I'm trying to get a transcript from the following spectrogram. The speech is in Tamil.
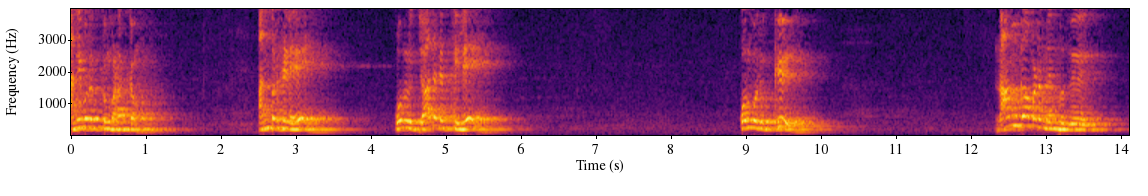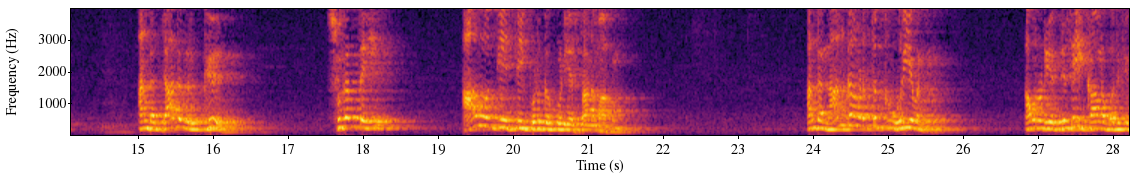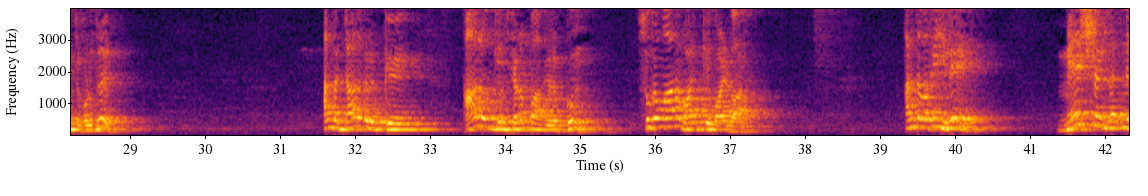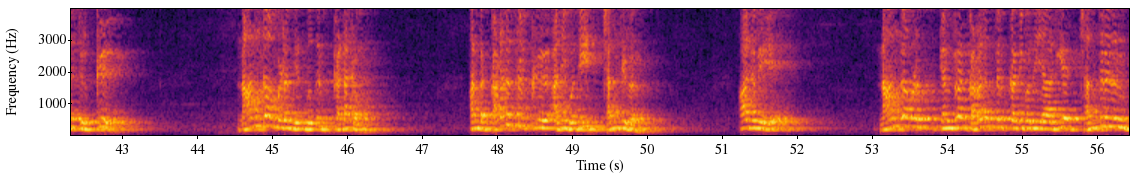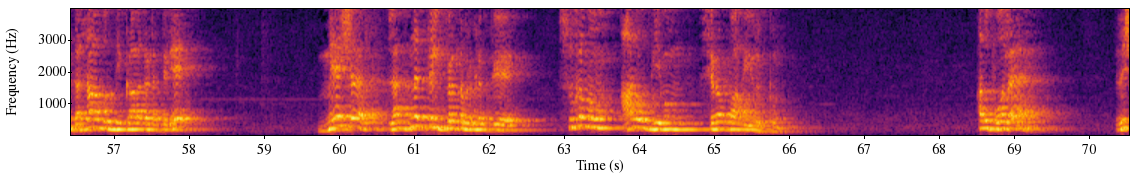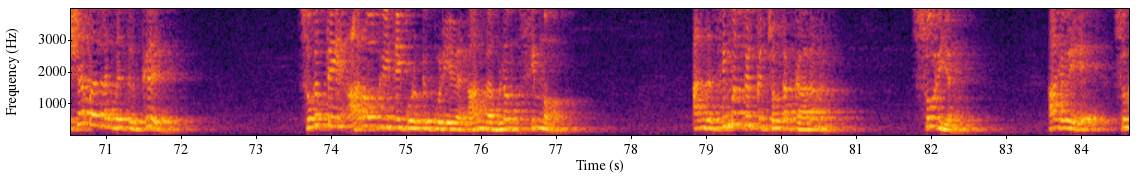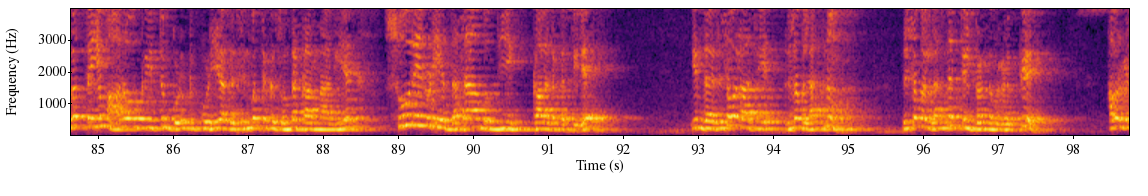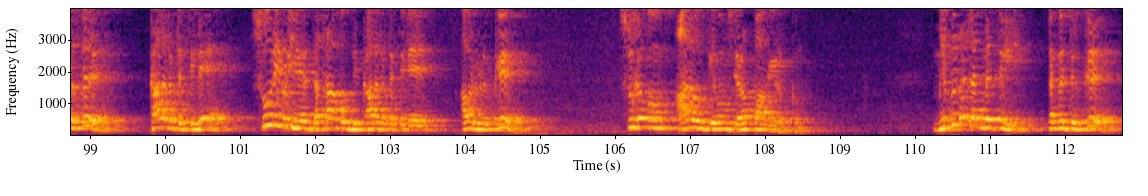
அனைவருக்கும் வணக்கம். அன்பர்களே ஒரு ஜாதகத்திலே ஒருவருக்கு நான்காம் இடம் என்பது அந்த ஜாதகருக்கு சுகத்தை ஆரோக்கியத்தை கொடுக்கக்கூடிய ஸ்தானமாகும். அந்த நான்காம் இடத்துக்கு உரியவன் அவனுடைய திசை காலம் வருகின்ற பொழுது அந்த ஜாதகருக்கு ஆரோக்கியம் சிறப்பாக இருக்கும் சுகமான வாழ்க்கை வாழ்வார். அந்த வகையிலே மேஷ லக்னத்திற்கு நான்காம் இடம் என்பது கடகம். அந்த கடகத்திற்கு அதிபதி சந்திரன். ஆகவே நான்காம் இடம் என்ற கடகத்திற்கு அதிபதியாகிய சந்திரனின் தசாபுத்தி காலகட்டத்திலே மேஷ லக்னத்தில் பிறந்தவர்களுக்கு சுகமும் ஆரோக்கியமும் சிறப்பாக இருக்கும். அதுபோல ரிஷப லக்னத்திற்கு சுகத்தை ஆரோக்கியத்தை கொடுக்கக்கூடிய நான்காம் இடம் சிம்மம். அந்த சிம்மத்திற்கு சொந்தக்காரன் சூரியன். ஆகவே சுகத்தையும் ஆரோக்கியத்தையும் கொடுக்கக்கூடிய அந்த சிம்மத்திற்கு சொந்தக்காரனாகிய சூரியனுடைய தசா புத்தி காலகட்டத்திலே இந்த ரிஷபராசி ரிஷப லக்னம் ரிஷப லக்னத்தில் பிறந்தவர்களுக்கு அவர்களது காலகட்டத்திலே சூரியனுடைய தசா புத்தி காலகட்டத்திலே அவர்களுக்கு சுகமும் ஆரோக்கியமும் சிறப்பாக இருக்கும். மிதுன லக்னத்தில் லக்னத்திற்கு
